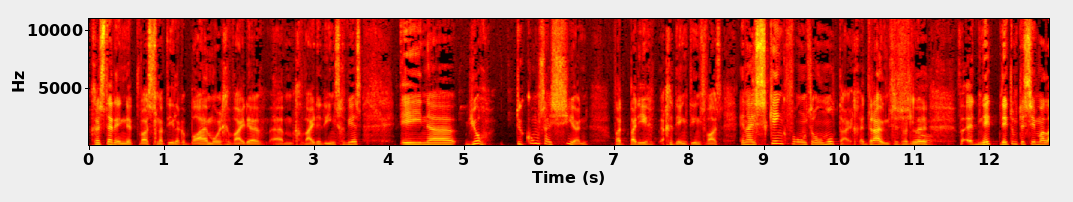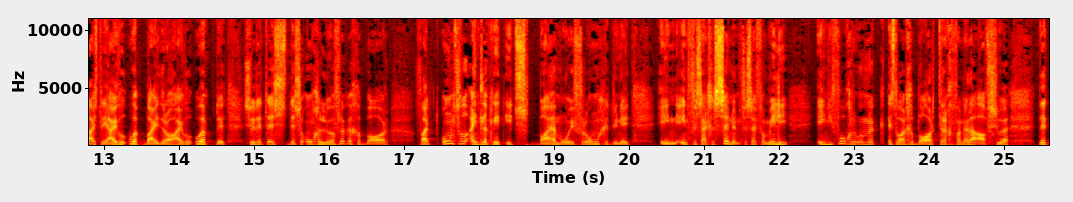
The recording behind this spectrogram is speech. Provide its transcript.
gister en dit was natuurlik 'n baie mooi gewyde um, gewyde diens geweest. En uh joh, toe kom sy seun wat by die gedenkdiens was en hy skenk vir ons 'n hommeltuig, 'n drone, soos wat hulle net net om te sê maar luister, hy wil ook bydra. Hy wil ook dit so dit is dis 'n ongelooflike gebaar wat ons wil eintlik net iets baie mooi vir hom gedoen het en en vir sy gesin en vir sy familie en die volgende oomblik is daai gebaar terug van hulle af. So dit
